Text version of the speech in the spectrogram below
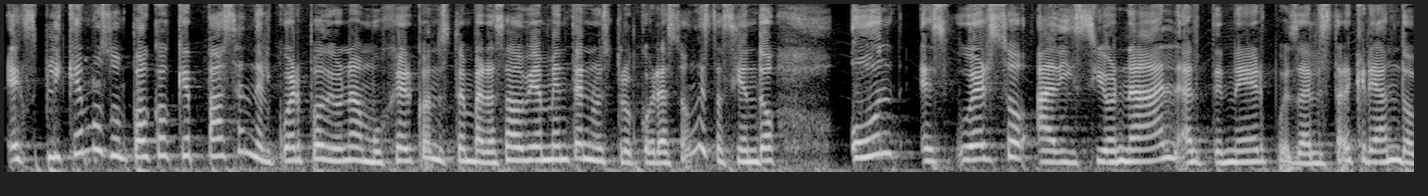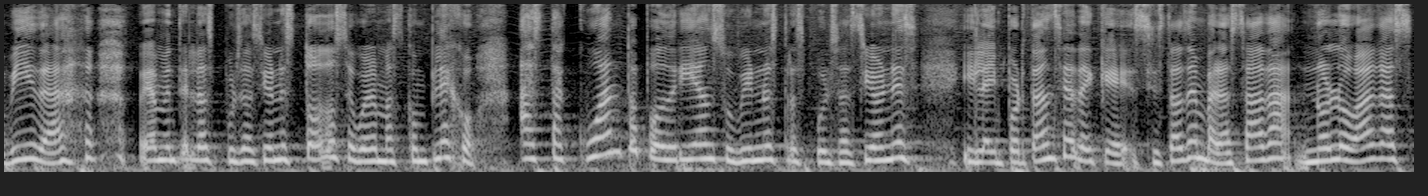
expliquemos un poco qué pasa en el cuerpo de una mujer cuando está embarazada. Obviamente nuestro corazón está haciendo un esfuerzo adicional al tener, pues al estar creando vida. Obviamente las pulsaciones, todo se vuelve más complejo. ¿Hasta cuánto podrían subir nuestras pulsaciones? Y la importancia de que si estás embarazada, no lo hagas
